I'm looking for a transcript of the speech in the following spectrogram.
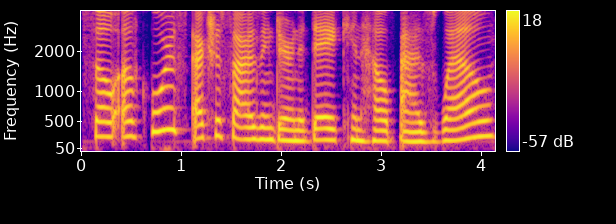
So, of course, exercising during the day can help as well.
